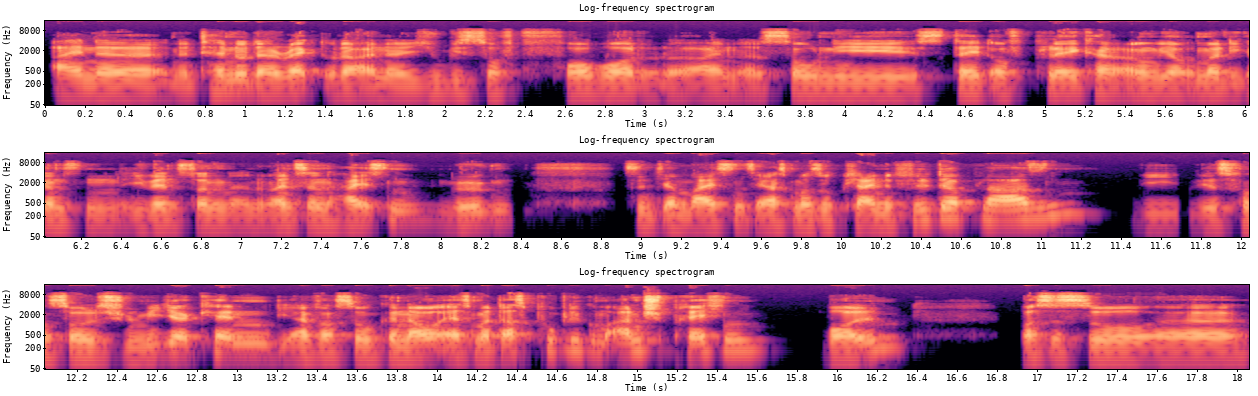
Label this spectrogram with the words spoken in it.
eine Nintendo Direct oder eine Ubisoft Forward oder eine Sony State of Play, kann irgendwie auch immer die ganzen Events dann im Einzelnen heißen mögen, sind ja meistens erstmal so kleine Filterblasen, wie wir es von Social Media kennen, die einfach so genau erstmal das Publikum ansprechen wollen was es so, äh,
